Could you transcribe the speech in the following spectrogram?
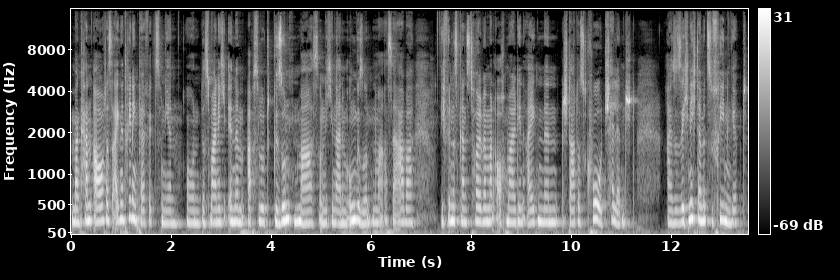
man kann auch das eigene Training perfektionieren. Und das meine ich in einem absolut gesunden Maß und nicht in einem ungesunden Maße. Aber ich finde es ganz toll, wenn man auch mal den eigenen Status quo challenged. Also sich nicht damit zufrieden gibt,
